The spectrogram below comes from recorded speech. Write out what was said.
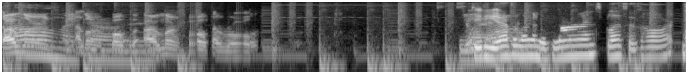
I oh learned. I learned God. both. I learned both the roles. Did he ever learn his lines? Bless his heart.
